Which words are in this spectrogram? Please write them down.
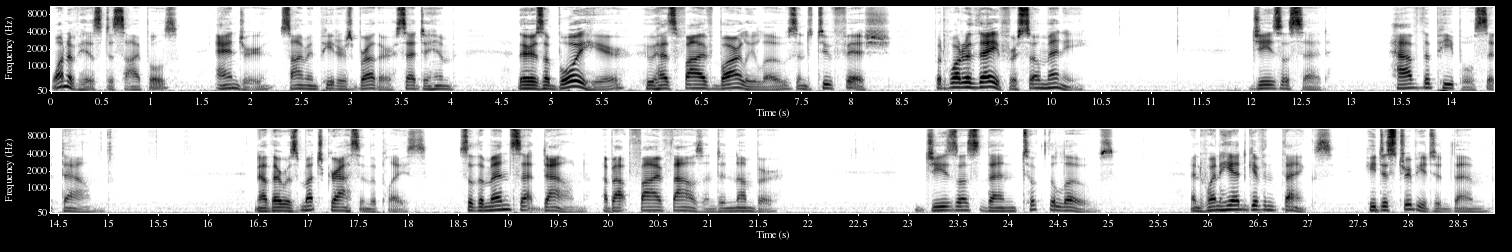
One of his disciples, Andrew, Simon Peter's brother, said to him, There is a boy here who has five barley loaves and two fish, but what are they for so many? Jesus said, Have the people sit down. Now there was much grass in the place, so the men sat down, about five thousand in number. Jesus then took the loaves, and when he had given thanks, he distributed them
